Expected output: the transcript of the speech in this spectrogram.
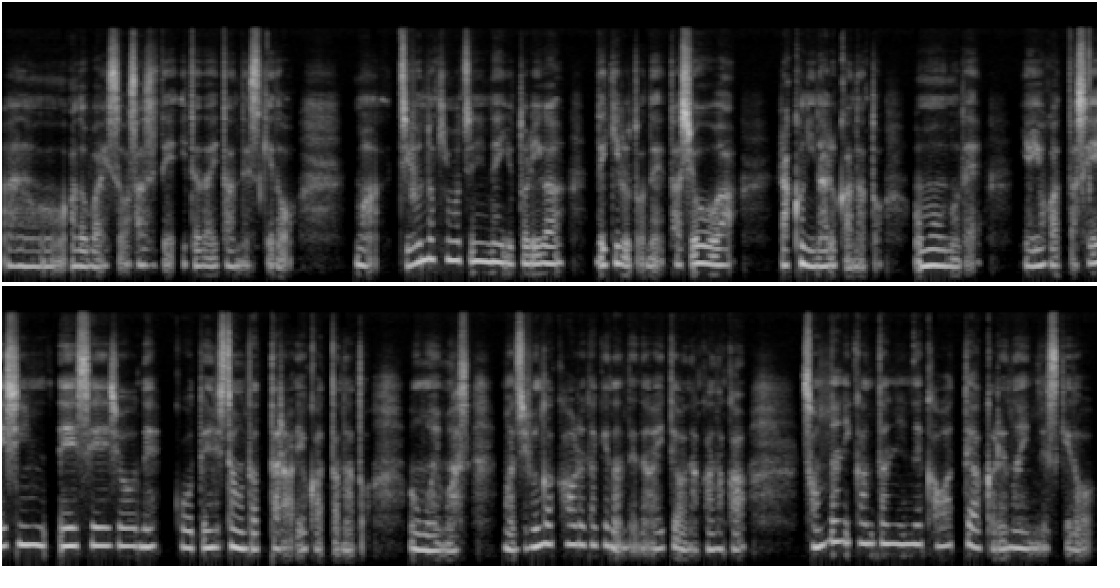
あのアドバイスをさせていただいたんですけどまあ自分の気持ちにねゆとりができるとね多少は楽になるかなと思うのでいやよかった精神衛生上ね好転したのだったらよかったなと思います。まあ自分が変わるだけなんでね、相手はなかなかそんなに簡単にね、変わってはくれないんですけど、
